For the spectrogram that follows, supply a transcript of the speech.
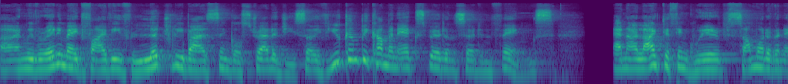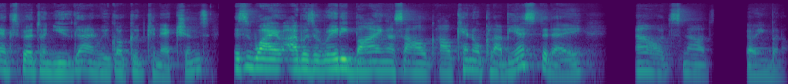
Uh, and we've already made 5 ETH literally by a single strategy. So if you can become an expert on certain things, and I like to think we're somewhat of an expert on Yuga and we've got good connections. This is why I was already buying us our, our kennel club yesterday. Now it's now it's going bananas.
